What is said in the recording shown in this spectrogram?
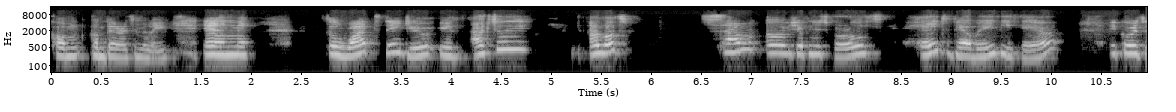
com- comparatively. And so what they do is actually a lot. Some of Japanese girls hate their wavy hair because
